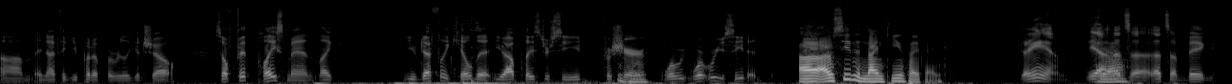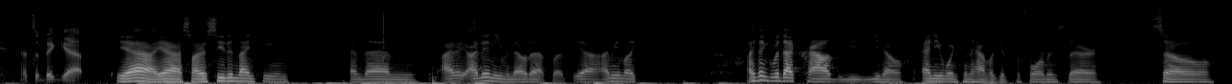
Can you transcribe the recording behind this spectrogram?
um, and I think you put up a really good show. So fifth place, man, like you definitely killed it. You outplaced your seed for sure. Where, were- where were you seated? Uh, I was seated 19th, I think. Damn. Yeah, Yeah. that's a that's a big that's a big gap. Yeah, yeah. So I was seated 19th, and then I, I didn't even know that, but yeah, I mean like, I think with that crowd, you you know anyone can have a good performance there. So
